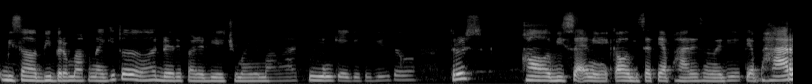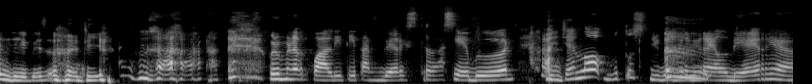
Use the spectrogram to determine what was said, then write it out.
bisa lebih bermakna gitu loh daripada dia cuma nyemangatin kayak gitu-gitu. Terus kalau bisa nih, kalau bisa tiap hari sama dia, tiap hari deh gue sama dia. Bener-bener quality time garis keras ya bun. Jangan lo putus juga gara-gara LDR ya.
